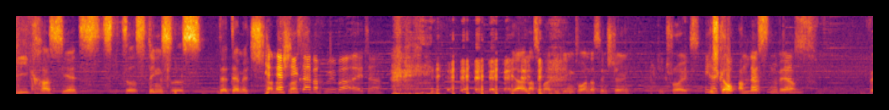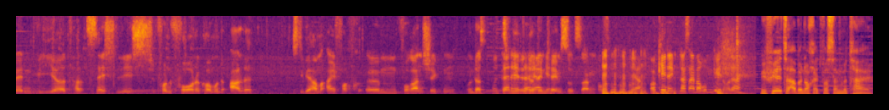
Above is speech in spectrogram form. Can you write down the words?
wie krass jetzt das Dings ist. Der Damage an der er schießt Flak. einfach rüber, Alter. Ja, lass mal die Dinge woanders hinstellen. Die Troix. Die halt Ich glaube, am besten es, wenn wir tatsächlich von vorne kommen und alle, die wir haben, einfach ähm, voranschicken und das Und dann hinter den. Tames sozusagen. Ja, okay, dann lass einmal rumgehen, oder? Mir fehlte aber noch etwas an Metall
